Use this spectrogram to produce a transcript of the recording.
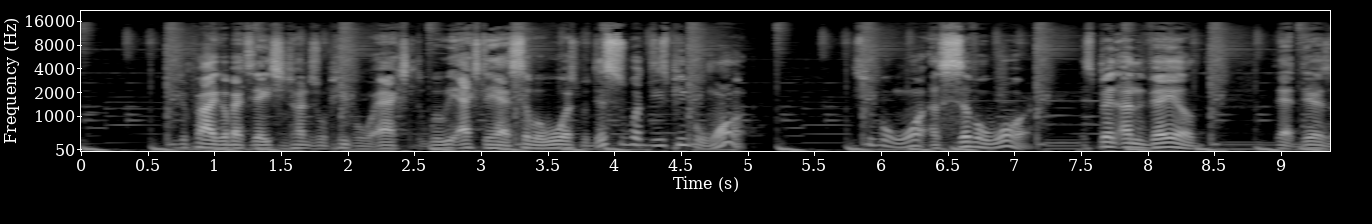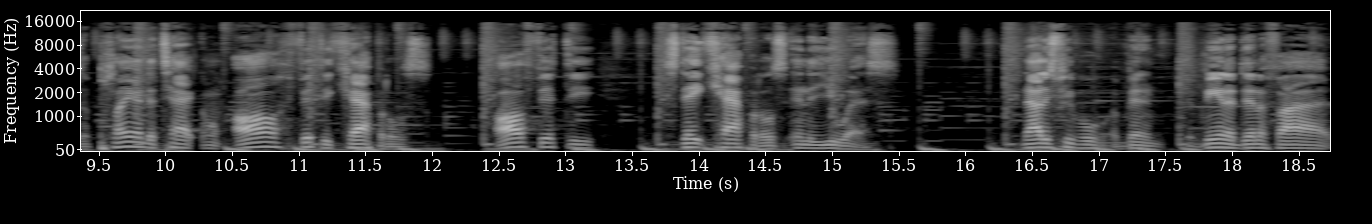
you can probably go back to the 1800s when people were actually, when we actually had civil wars, but this is what these people want. These people want a civil war. It's been unveiled that there's a planned attack on all 50 capitals, all 50 state capitals in the U.S. Now these people have been being identified.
